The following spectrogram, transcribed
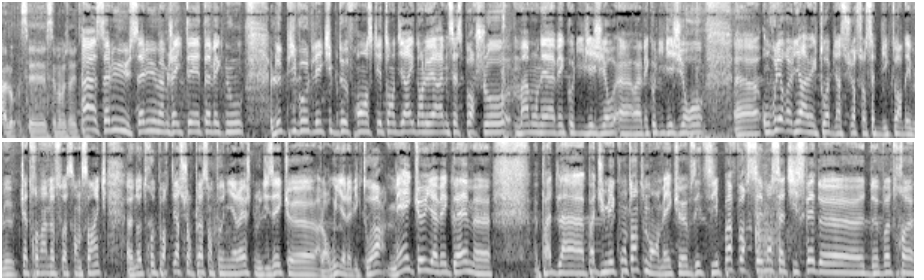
Allô, c'est Mme Jarité. Ah salut, salut Mam Jaïté est avec nous, le pivot de l'équipe de France qui est en direct dans le RMC Sport Show. Mam, on est avec Olivier Giraud. euh, avec Olivier Giraud. Euh, on voulait revenir avec toi bien sûr sur cette victoire des Bleus 89-65. Euh, notre reporter sur place Anthony Reich nous disait que alors oui il y a la victoire, mais qu'il y avait quand même euh, pas de la pas du mécontentement, mais que vous étiez pas forcément satisfait de, de votre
